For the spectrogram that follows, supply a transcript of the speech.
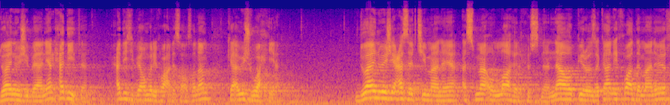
دوای نوێژی بەیانیان حەدیثە حەدیثی پێغمبەری خوای علیه الصلاة والسلام کە ئەویش وحیە دوای نوێژی عسر چیمان هەیە ئەسماء الله الحسنى ناوە پیرۆزەکانی خوا دەمانەوێت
